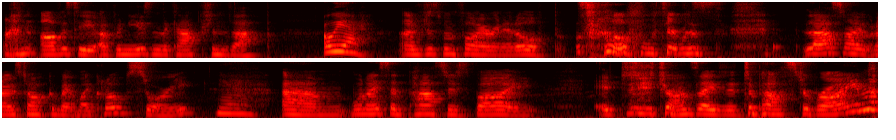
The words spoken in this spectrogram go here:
And obviously, I've been using the captions app. Oh yeah. I've just been firing it up. So there was last night when I was talking about my club story. Yeah. Um, when I said passers by, it, it translated it to Pastor Brian.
